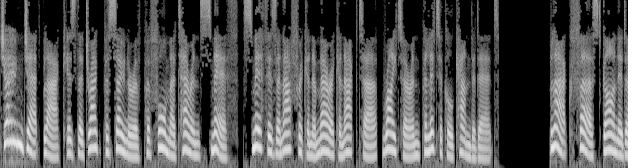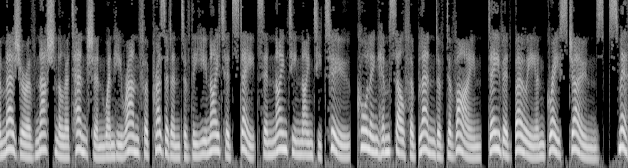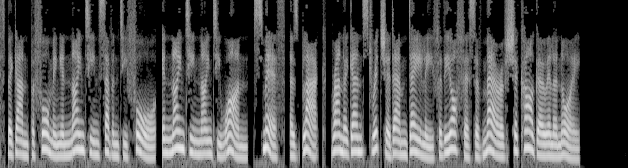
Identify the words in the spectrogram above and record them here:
Joan Jett Blakk is the drag persona of performer Terence Smith. Smith is an African American actor, writer, and political candidate. Blakk first garnered a measure of national attention when he ran for President of the United States in 1992, calling himself a blend of Divine, David Bowie and Grace Jones. Smith began performing in 1974. In 1991, Smith, as Blakk, ran against Richard M. Daley for the office of Mayor of Chicago, Illinois.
